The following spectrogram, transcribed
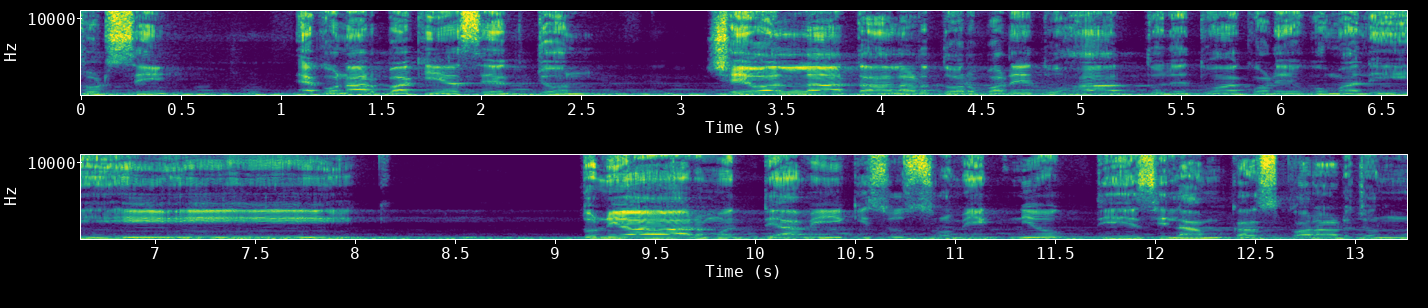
সরছে। এখন আর বাকি আছে একজন, সেও আল্লাহ তাআলার দরবারে দুহাত তুলে দোয়া করে গো মালিক দুনিয়ার মধ্যে আমি কিছু শ্রমিক নিয়োগ দিয়েছিলাম কাজ করার জন্য।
